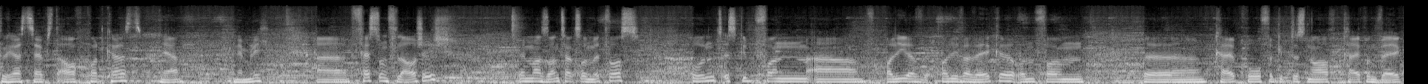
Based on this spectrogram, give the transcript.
Du hörst selbst auch Podcasts, Ja. nämlich? Äh, fest und flauschig, immer sonntags und mittwochs. Und es gibt von äh, Oliver, Oliver Welke und vom äh, Kalkhofe gibt es noch Kalk und Welk,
